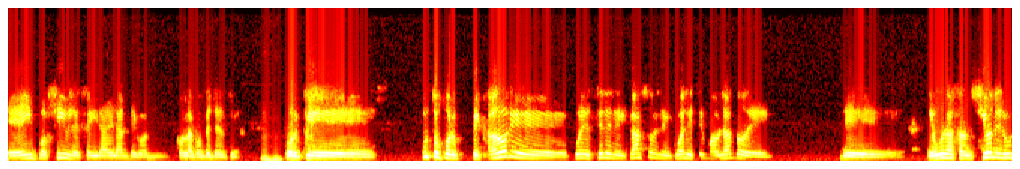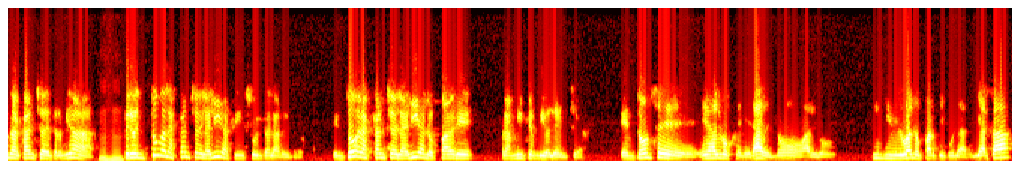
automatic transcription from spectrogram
eh, es imposible seguir adelante con, la competencia. Porque justo por pecadores puede ser en el caso en el cual estemos hablando de, de, una sanción en una cancha determinada. Pero en todas las canchas de la liga se insulta al árbitro. En todas las canchas de la liga los padres transmiten violencia. Entonces es algo general, no algo individual o particular. Y acá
